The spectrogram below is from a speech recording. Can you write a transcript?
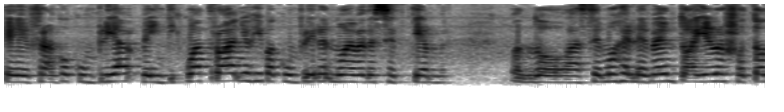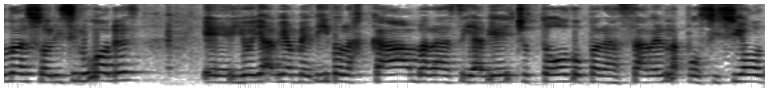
eh, Franco cumplía 24 años, iba a cumplir el 9 de septiembre. Cuando hacemos el evento ahí en la rotonda de Solís y Lugones, eh, yo ya había medido las cámaras y había hecho todo para saber la posición.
